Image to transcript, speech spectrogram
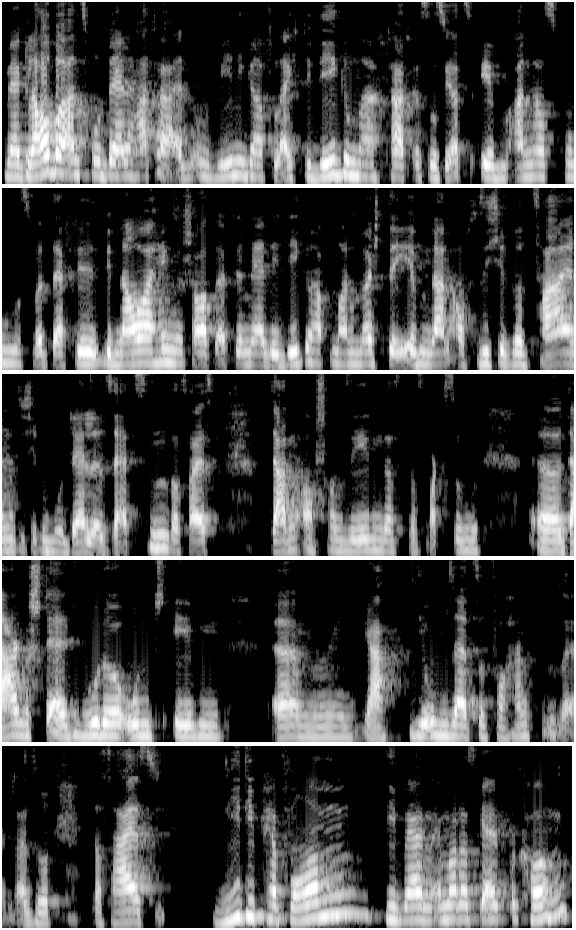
mehr Glaube ans Modell hatte also und weniger vielleicht Idee gemacht hat, ist es jetzt eben andersrum. Es wird sehr viel genauer hingeschaut, sehr viel mehr Idee gehabt. Man möchte eben dann auf sichere Zahlen, sichere Modelle setzen. Das heißt, dann auch schon sehen, dass das Wachstum äh, dargestellt wurde und eben ähm, ja, die Umsätze vorhanden sind. Also das heißt, die, die performen, die werden immer das Geld bekommen.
